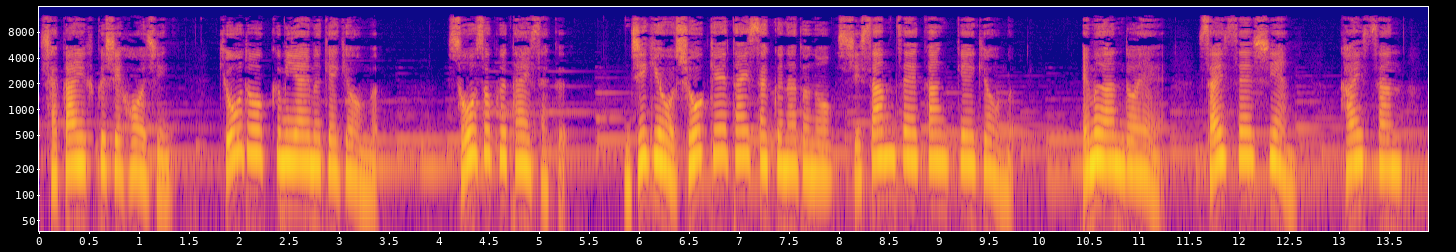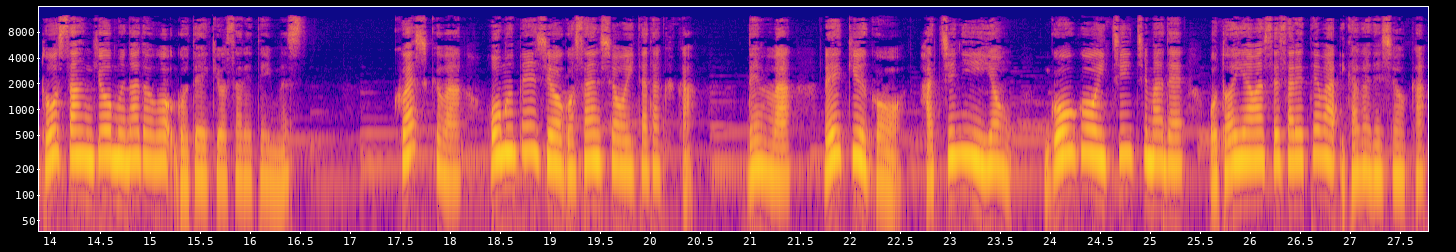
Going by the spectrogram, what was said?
社会福祉法人、協同組合向け業務、相続対策、事業承継対策などの資産税関係業務、M&A、再生支援、解散、倒産業務などをご提供されています。詳しくはホームページをご参照いただくか、電話095-824-5511までお問い合わせされてはいかがでしょうか。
